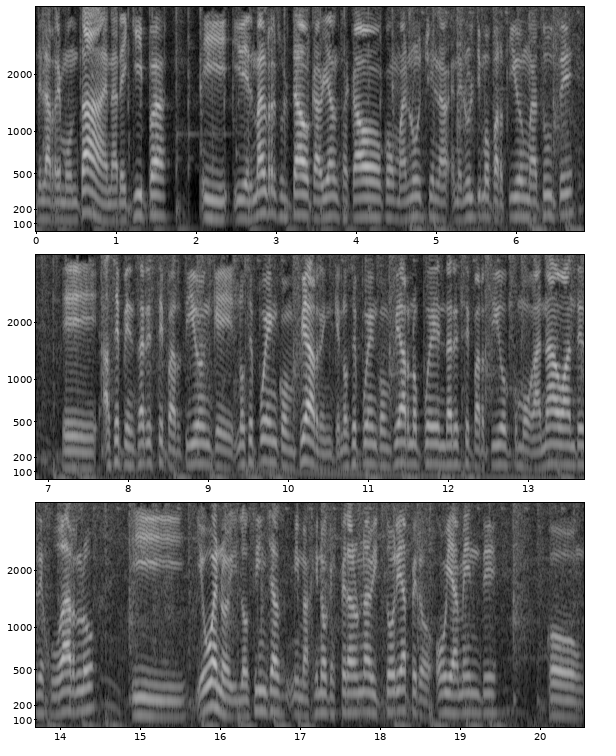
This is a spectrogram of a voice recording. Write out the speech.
de la remontada en Arequipa y, del mal resultado que habían sacado con Manucci en el último partido en Matute, eh, hace pensar este partido en que no se pueden confiar, en que no se pueden confiar, no pueden dar este partido como ganado antes de jugarlo. Y, y bueno, y los hinchas me imagino que esperan una victoria, pero obviamente con,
